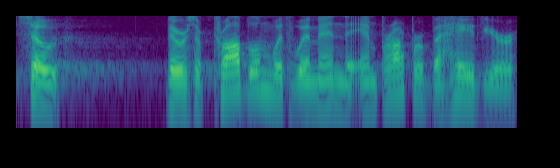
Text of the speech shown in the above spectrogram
so there was a problem with women. The improper behavior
